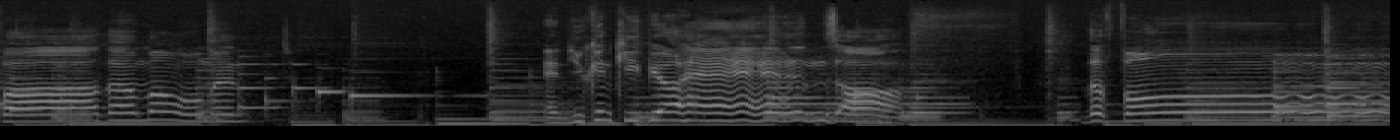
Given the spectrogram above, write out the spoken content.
for the moment and you can keep your hands off the phone.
